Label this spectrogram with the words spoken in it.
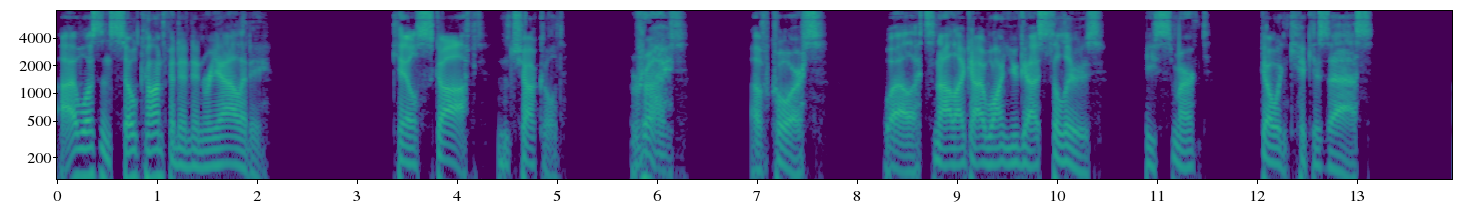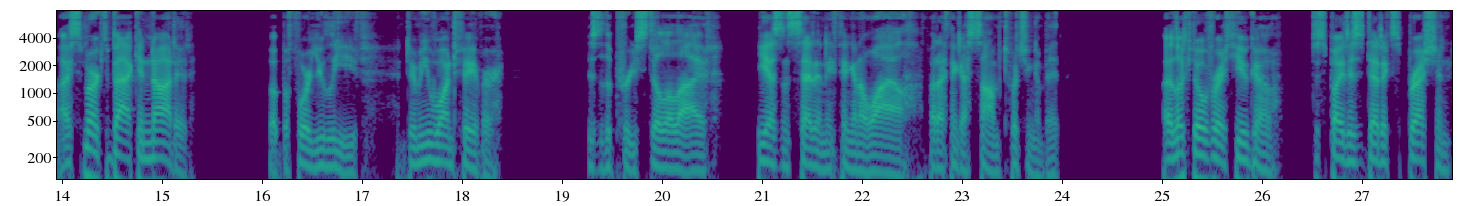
I wasn't so confident in reality. Cale scoffed and chuckled. Right. Of course. Well, it's not like I want you guys to lose. He smirked. Go and kick his ass. I smirked back and nodded. But before you leave, do me one favor. Is the priest still alive? He hasn't said anything in a while, but I think I saw him twitching a bit. I looked over at Hugo. Despite his dead expression,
